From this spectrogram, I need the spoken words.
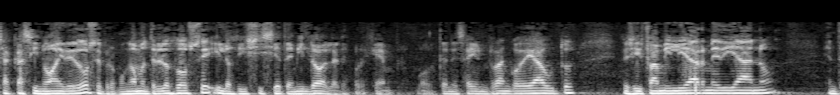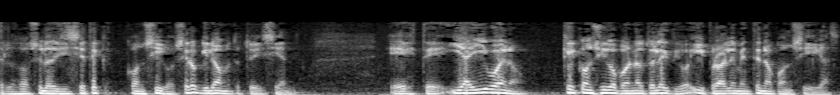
ya casi no hay de 12, pero pongamos entre los 12 y los 17 mil dólares, por ejemplo. Vos tenés ahí un rango de autos, es decir, familiar mediano, entre los 12 y los 17 consigo, cero kilómetros estoy diciendo. Este, y ahí, bueno, ¿qué consigo por un auto eléctrico? Y probablemente no consigas.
